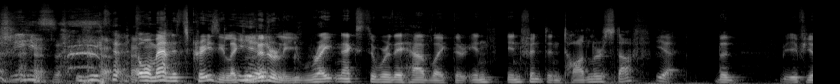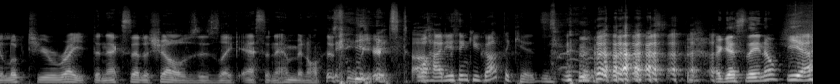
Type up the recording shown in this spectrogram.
Jeez. yeah. oh man, it's crazy. Like Yeah. literally right next to where they have like their in, infant and toddler stuff. yeah. The if you look to your right, the next set of shelves is like S and M and all this weird stuff. Well, how do you think you got the kids? I guess they know. yeah.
